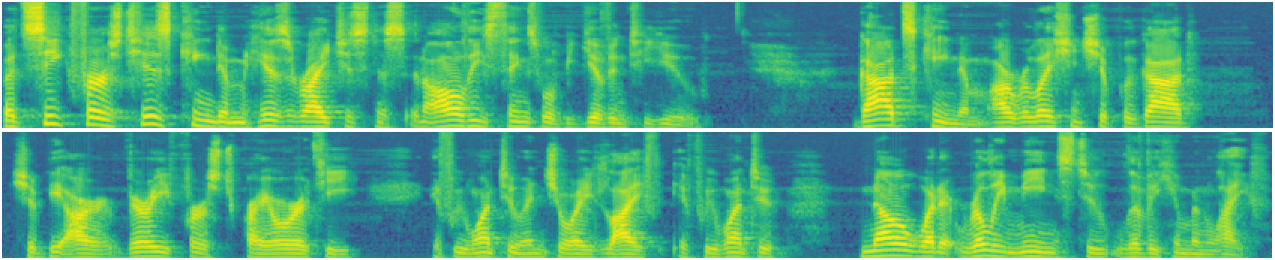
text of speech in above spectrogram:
But seek first his kingdom, his righteousness, and all these things will be given to you. God's kingdom, our relationship with God, should be our very first priority if we want to enjoy life, if we want to know what it really means to live a human life.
